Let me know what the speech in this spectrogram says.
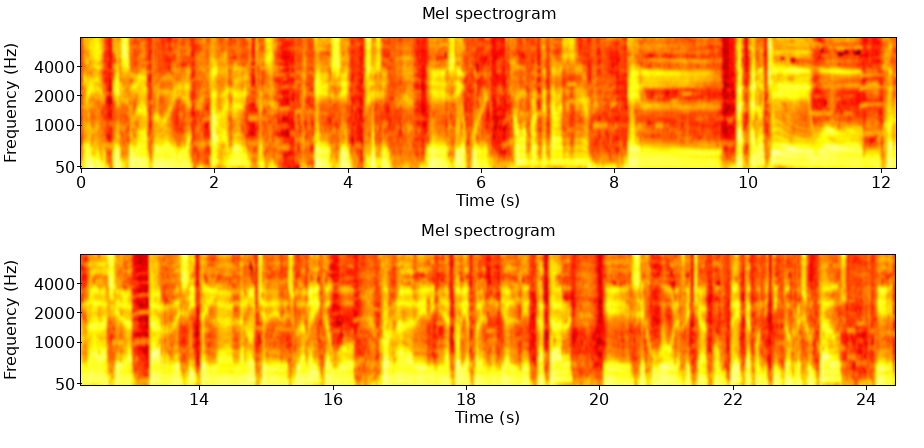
es una probabilidad. Ah, lo he visto eso. Eh, sí, sí, sí. Eh, sí ocurre. ¿Cómo protestaba ese señor? El, anoche hubo mm, jornada, ayer a la tardecita y la, noche de, Sudamérica hubo jornada de eliminatorias para el Mundial de Qatar. Eh, se jugó la fecha completa con distintos resultados. Eh,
